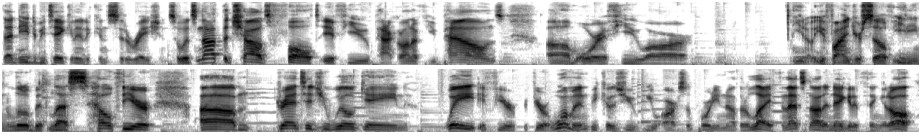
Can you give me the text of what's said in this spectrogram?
that need to be taken into consideration. So it's not the child's fault if you pack on a few pounds um, or if you are, you know, you find yourself eating a little bit less healthier. Um, granted, you will gain weight if you're if you're a woman because you you are supporting another life, and that's not a negative thing at all.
